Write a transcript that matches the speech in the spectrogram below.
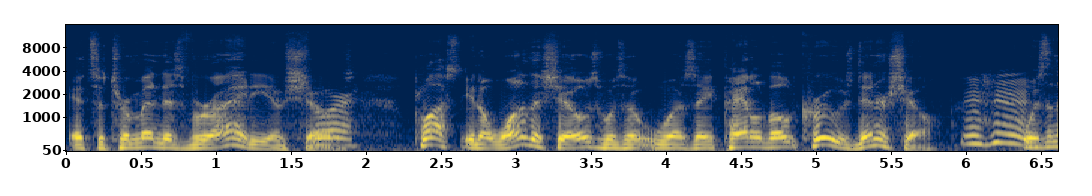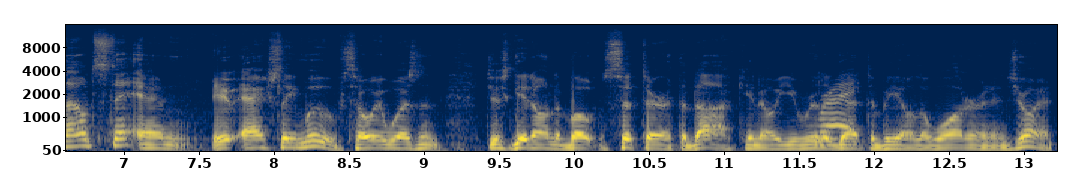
it's a tremendous variety of shows. Sure. Plus, you know, one of the shows was a was a paddle boat cruise dinner show. Mm-hmm. It was an outstanding, and it actually moved, so it wasn't just get on the boat and sit there at the dock. You know, you really Right. got to be on the water and enjoy it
